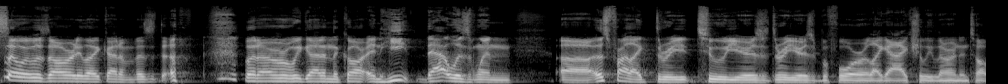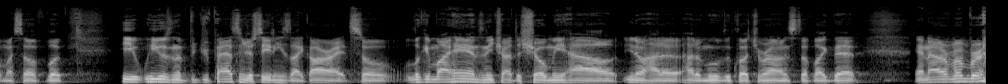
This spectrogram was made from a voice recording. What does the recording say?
So it was already like kind of messed up. But I remember we got in the car and he, that was when, uh, it was probably like three, two years three years before like I actually learned and taught myself. But he, he was in the passenger seat and he's like, all right, so look at my hands. And he tried to show me how, you know, how to, how to move the clutch around and stuff like that. And I remember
